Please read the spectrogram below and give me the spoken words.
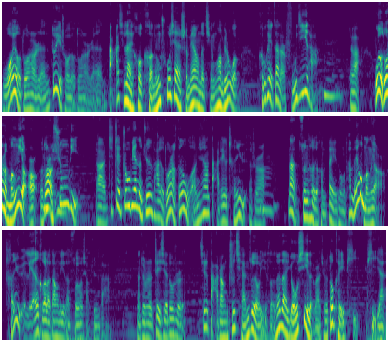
我有多少人，对手有多少人？打起来以后可能出现什么样的情况？比如我可不可以在哪儿伏击他，嗯对吧？我有多少盟友，有多少兄弟、啊？这这周边的军阀有多少跟我？你就像打这个陈宇的时候，嗯那孙策就很被动，他没有盟友，陈宇联合了当地的所有小军阀，那就是这些都是其实打仗之前最有意思的，所以在游戏里边其实都可以体体验。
